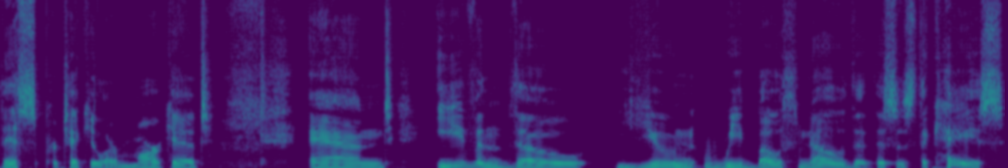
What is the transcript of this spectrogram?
this particular market. And even though you we both know that this is the case.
